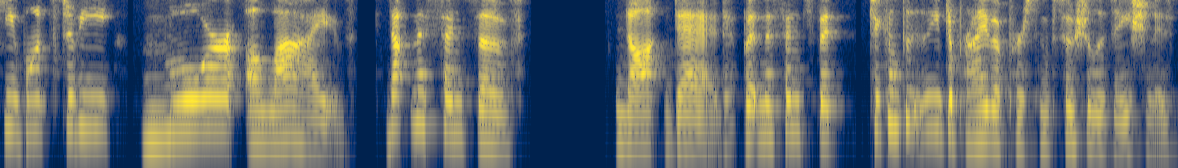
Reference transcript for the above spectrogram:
he wants to be more alive, not in the sense of not dead, but in the sense that to completely deprive a person of socialization is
